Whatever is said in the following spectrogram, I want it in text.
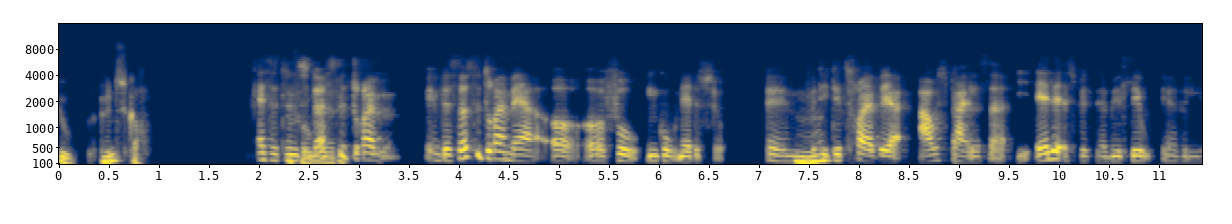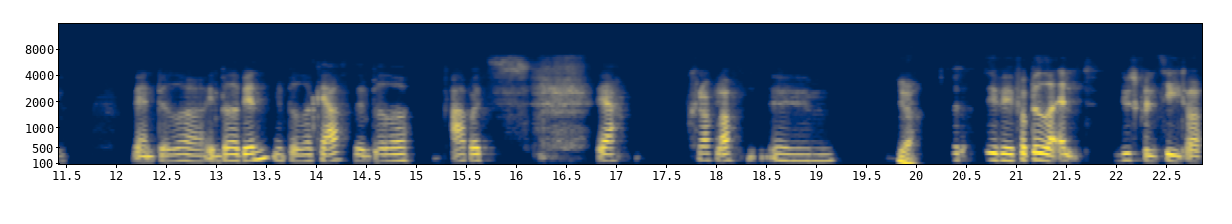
du ønsker? Altså den største drøm Jamen, den største drøm er at, at få en god nattesøvn. Øhm, mm. Fordi det tror jeg vil afspejle sig i alle aspekter af mit liv. Jeg vil være en bedre, en bedre ven, en bedre kæreste, en bedre arbejds... Ja, knokler. Øhm, ja. Så det vil forbedre alt livskvalitet, og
